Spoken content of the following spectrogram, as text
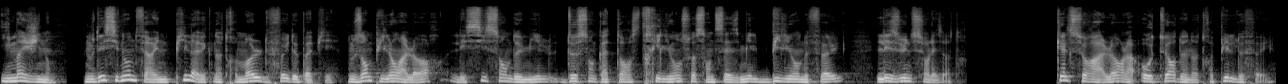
Imaginons, nous décidons de faire une pile avec notre molle de feuilles de papier. Nous empilons alors les 602 214 trillions 76 000 billions de feuilles les unes sur les autres. Quelle sera alors la hauteur de notre pile de feuilles?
